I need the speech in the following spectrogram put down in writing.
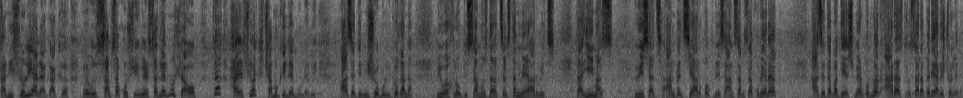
დანიშნული არა გაქვს სამსახურში ვერსად ვერ მუშაობ და ჰაერში ვართ ჩამოკიდებულები. ასეთი მიშვებული ქვეყანა მივახლოვდი 70 წელს და მე არ ვიცი. და იმას ვისაც ან პენსია არ ყოფნის, ან სამსახური არა ასეთ აბადიაში მე არ ყოფნი რომ არასდროს არაფერი არ ეშველება.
